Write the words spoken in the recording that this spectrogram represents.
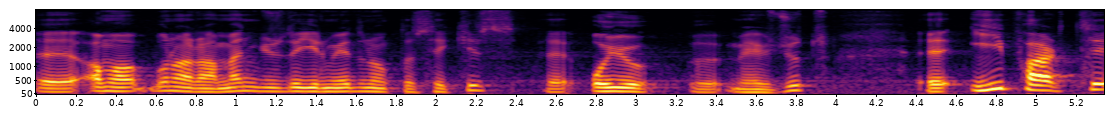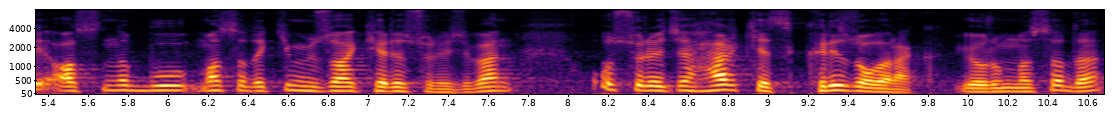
E, ama buna rağmen %27.8 e, oyu e, mevcut. E, İyi Parti aslında bu masadaki müzakere süreci. Ben o süreci herkes kriz olarak yorumlasa da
